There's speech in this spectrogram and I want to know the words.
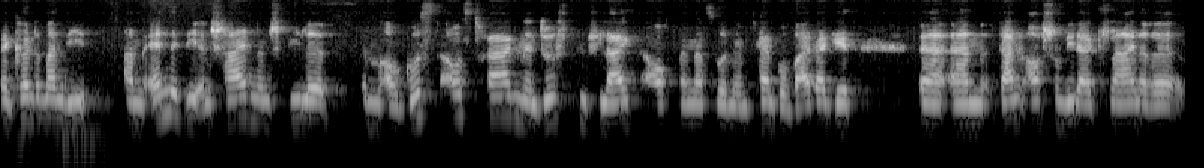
Dann könnte man die am Ende die entscheidenden Spiele im August austragen. Dann dürften vielleicht auch, wenn das so in dem Tempo weitergeht, äh, ähm, dann auch schon wieder kleinere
